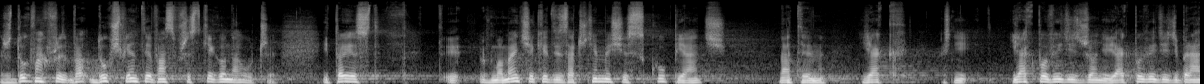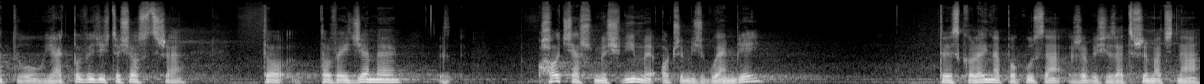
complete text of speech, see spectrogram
Że Duch, Duch Święty was wszystkiego nauczy. I to jest y, w momencie, kiedy zaczniemy się skupiać na tym, jak właśnie jak powiedzieć żonie, jak powiedzieć bratu, jak powiedzieć to siostrze, to, to wejdziemy, chociaż myślimy o czymś głębiej, to jest kolejna pokusa, żeby się zatrzymać na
